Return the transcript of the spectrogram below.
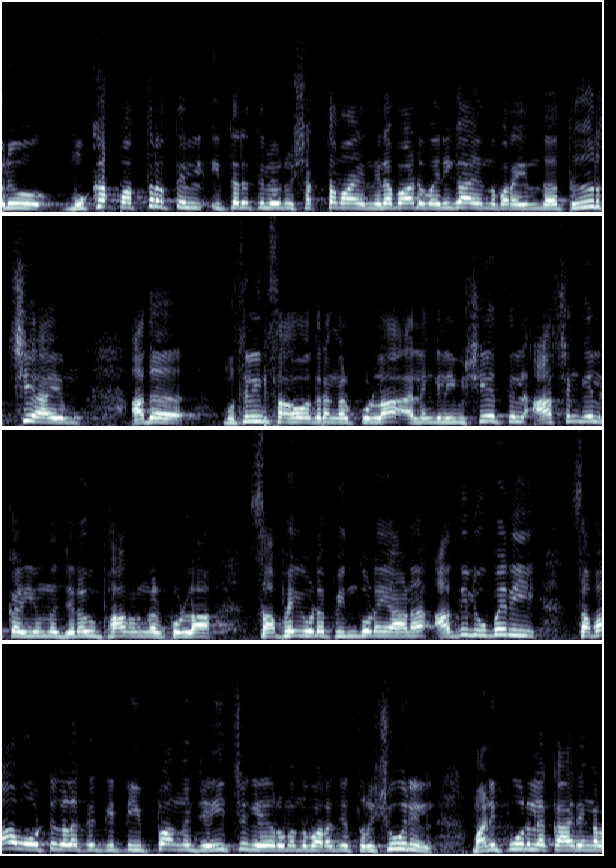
ഒരു മുഖപത്രത്തിൽ ഇത്തരത്തിലൊരു ശക്തമായ നിലപാട് വരിക എന്ന് പറയുന്നത് തീർച്ചയായും അത് മുസ്ലിം സഹോദരങ്ങൾക്കുള്ള അല്ലെങ്കിൽ ഈ വിഷയത്തിൽ ആശങ്കയിൽ കഴിയുന്ന ജനവിഭാഗങ്ങൾക്കുള്ള സഭയുടെ പിന്തുണയാണ്. അതിലുപരി സഭാ വോട്ടുകളൊക്കെ കിട്ടി ഇപ്പം അങ്ങ് ജയിച്ചു കയറുമെന്ന് പറഞ്ഞ് തൃശ്ശൂരിൽ മണിപ്പൂരിലെ കാര്യങ്ങൾ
